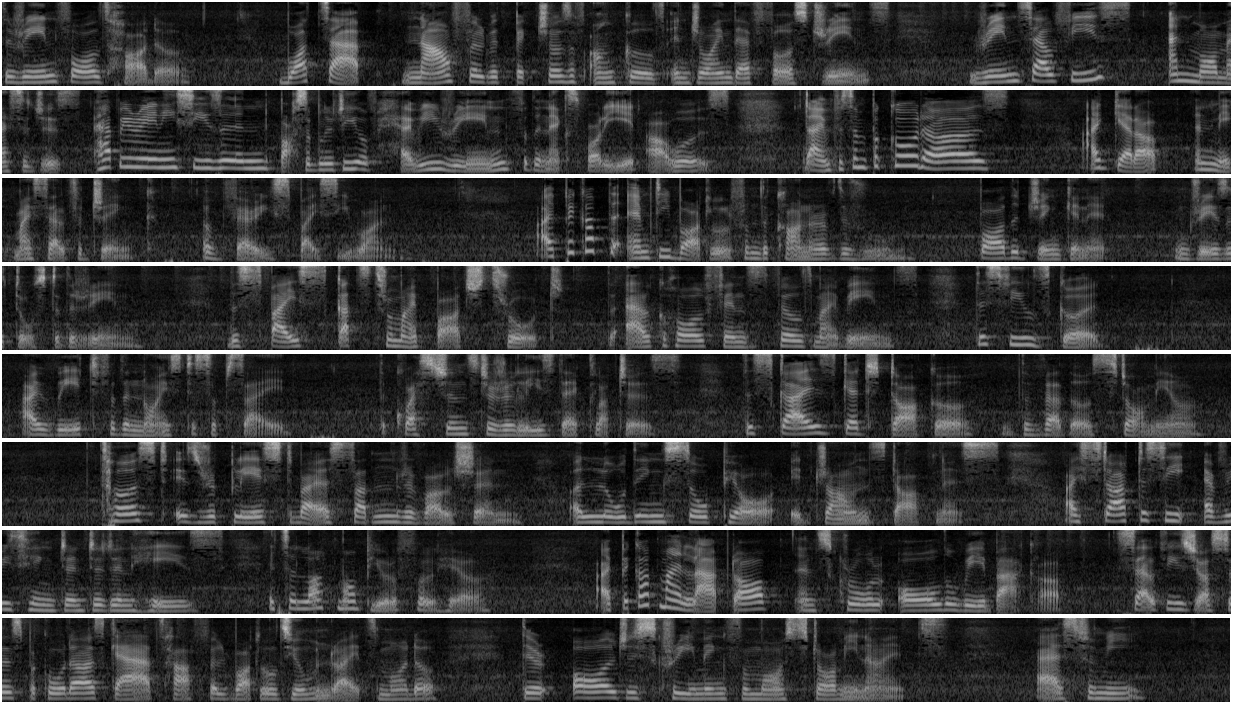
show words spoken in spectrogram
The rain falls harder. WhatsApp now filled with pictures of uncles enjoying their first rains. Rain selfies and more messages. Happy rainy season, possibility of heavy rain for the next 48 hours. Time for some pakoras. I get up and make myself a drink, a very spicy one. I pick up the empty bottle from the corner of the room, pour the drink in it, and raise a toast to the rain. The spice cuts through my parched throat. The alcohol fins, fills my veins. This feels good. I wait for the noise to subside, the questions to release their clutches. The skies get darker, the weather stormier. Thirst is replaced by a sudden revulsion, a loathing so pure it drowns darkness. I start to see everything tinted in haze. It's a lot more beautiful here. I pick up my laptop and scroll all the way back up. Selfies, justice, pakodas, cats, half filled bottles, human rights, murder. They're all just screaming for more stormy nights. As for me,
